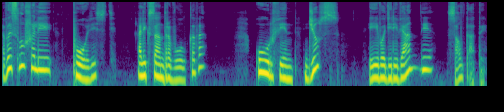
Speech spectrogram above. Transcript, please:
Вы слушали повесть Александра Волкова «Урфин Дюс и его деревянные солдаты».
